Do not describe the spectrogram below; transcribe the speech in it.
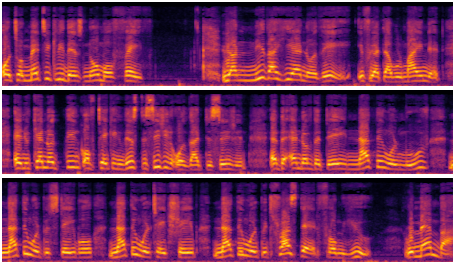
automatically there's no more faith. You are neither here nor there if you are double minded and you cannot think of taking this decision or that decision. At the end of the day, nothing will move, nothing will be stable, nothing will take shape, nothing will be trusted from you. Remember,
